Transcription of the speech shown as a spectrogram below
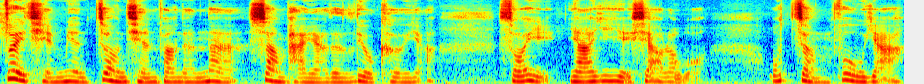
最前面正前方的那上排牙的六颗牙，所以牙医也笑了我。我整副牙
